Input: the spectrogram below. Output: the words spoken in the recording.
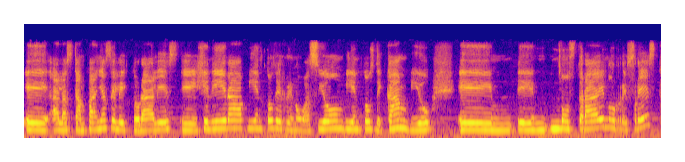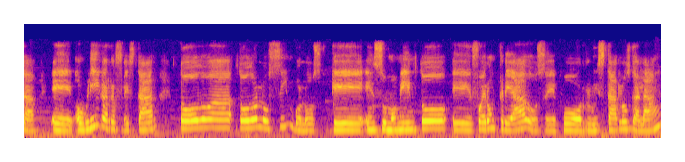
eh, a las campañas electorales, genera vientos de renovación, vientos de cambio, nos trae, nos refresca, obliga a refrescar todo, todos los símbolos que en su momento eh, fueron creados eh, por Luis Carlos Galán.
